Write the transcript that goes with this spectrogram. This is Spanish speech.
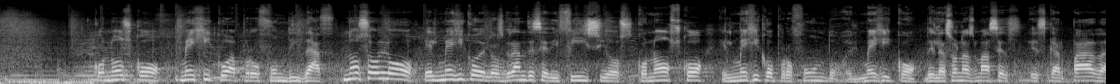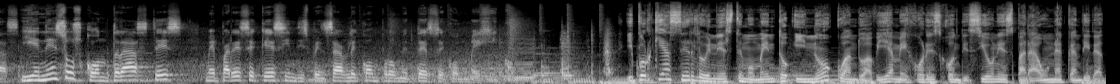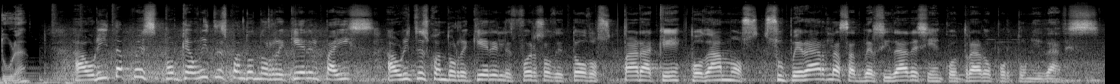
Conozco México a profundidad. No solo el México de los grandes edificios, conozco el México profundo, el México de las zonas más escarpadas. Y en esos contrastes me parece que es indispensable comprometerse con México. ¿Y por qué hacerlo en este momento y no cuando había mejores condiciones para una candidatura? Ahorita pues porque ahorita es cuando nos requiere el país, ahorita es cuando requiere el esfuerzo de todos para que podamos superar las adversidades y encontrar oportunidades.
